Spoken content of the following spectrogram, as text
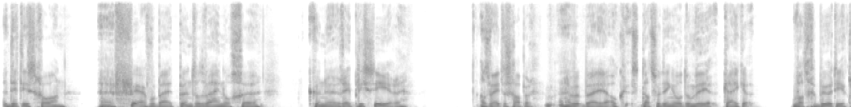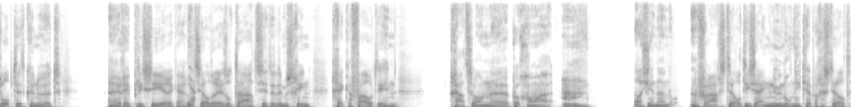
dit is gewoon ver voorbij het punt wat wij nog kunnen repliceren. Als wetenschapper hebben wij ook dat soort dingen wil doen. Kijken, wat gebeurt hier? Klopt dit? Kunnen we het repliceren? Krijgen we ja. hetzelfde resultaat? Zitten er misschien gekke fouten in? Gaat zo'n programma als je een, een, vraag stelt die zij nu nog niet hebben gesteld,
